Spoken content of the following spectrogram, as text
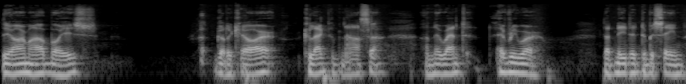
the Armagh boys got a car, collected NASA, and they went everywhere that needed to be seen.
